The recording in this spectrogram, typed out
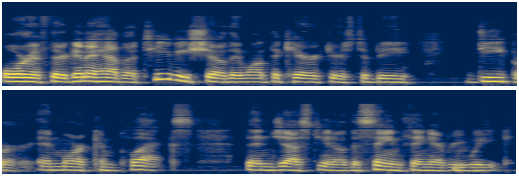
Or if they're going to have a TV show, they want the characters to be deeper and more complex than just you know the same thing every mm-hmm. week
